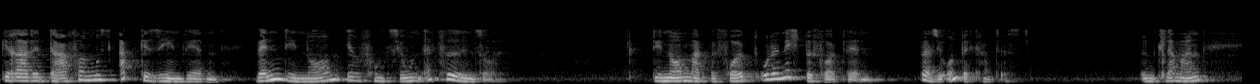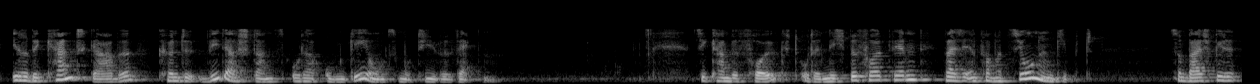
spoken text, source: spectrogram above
gerade davon muss abgesehen werden, wenn die Norm ihre Funktion erfüllen soll. Die Norm mag befolgt oder nicht befolgt werden, weil sie unbekannt ist. In Klammern, ihre Bekanntgabe könnte Widerstands- oder Umgehungsmotive wecken. Sie kann befolgt oder nicht befolgt werden, weil sie Informationen gibt zum Beispiel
